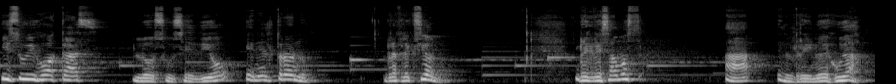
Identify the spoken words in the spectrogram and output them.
Y su hijo Acaz lo sucedió en el trono. Reflexión. Regresamos a el reino de Judá.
